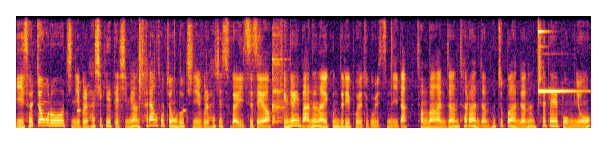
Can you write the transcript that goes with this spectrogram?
이 설정으로 진입을 하시게 되시면 차량 설정으로 진입을 하실 수가 있으세요. 굉장히 많은 아이콘들이 보여주고 있습니다. 전방 안전, 차로 안전, 후측방 안전은 최대 보험료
